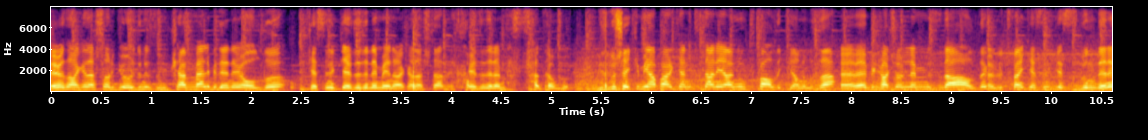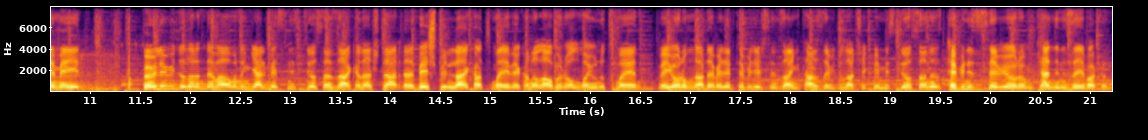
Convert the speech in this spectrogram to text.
Evet arkadaşlar gördüğünüz mükemmel bir deney oldu. Kesinlikle evde denemeyin arkadaşlar. evde denemez zaten bu. Biz bu çekimi yaparken iki tane yangın tüpü aldık yanımıza Ee, ve birkaç önlemimizi daha aldık. Ee, Lütfen kesinlikle siz bunu denemeyin. Böyle videoların devamının gelmesini istiyorsanız arkadaşlar e, 5000 like atmayı ve kanala abone olmayı unutmayın. Ve yorumlarda belirtebilirsiniz hangi tarzda videolar çekmemi istiyorsanız. Hepinizi seviyorum. Kendinize iyi bakın.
